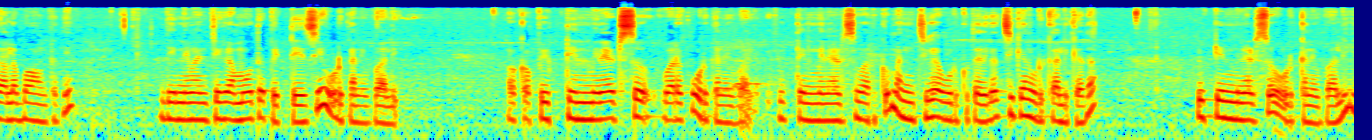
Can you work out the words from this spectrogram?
చాలా బాగుంటుంది. దీన్ని మంచిగా మూత పెట్టేసి ఉడకనివ్వాలి. ఒక ఫిఫ్టీన్ మినిట్స్ వరకు ఉడకనివ్వాలి. ఫిఫ్టీన్ మినిట్స్ వరకు మంచిగా ఉడుకుతుంది కదా చికెన్ ఉడకాలి కదా. ఫిఫ్టీన్ మినిట్స్ ఉడకనివ్వాలి.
